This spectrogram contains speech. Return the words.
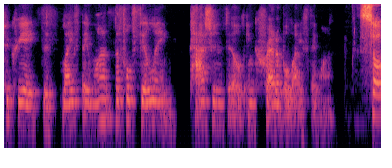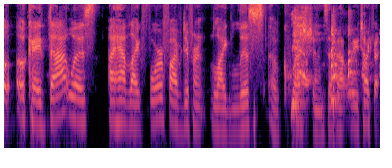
to create the life they want, the fulfilling passion filled, incredible life they want. So, okay, that was I have like four or five different like lists of questions about what you talked about.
